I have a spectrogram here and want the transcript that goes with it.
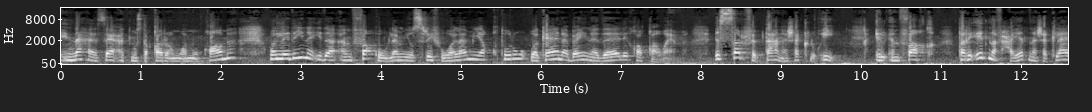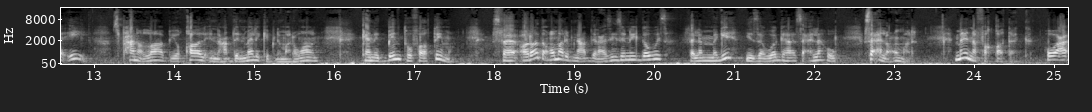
إنها ساءت مستقرا ومقاما والذين إذا أنفقوا لم يسرفوا ولم يقتروا وكان بين ذلك قواما الصرف بتاعنا شكله إيه؟ الإنفاق. طريقتنا في حياتنا شكلها إيه؟ سبحان الله بيقال إن عبد الملك بن مروان كانت بنته فاطمة فأراد عمر بن عبد العزيز أنه يتجوزها فلما جه يزوجها سأله سأل عمر ما نفقتك هو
